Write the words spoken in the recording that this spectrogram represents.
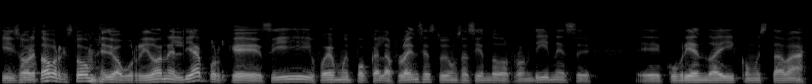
Y sobre todo porque estuvo medio aburrido en el día, porque sí fue muy poca la afluencia, estuvimos haciendo rondines, eh, eh, cubriendo ahí cómo estaba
